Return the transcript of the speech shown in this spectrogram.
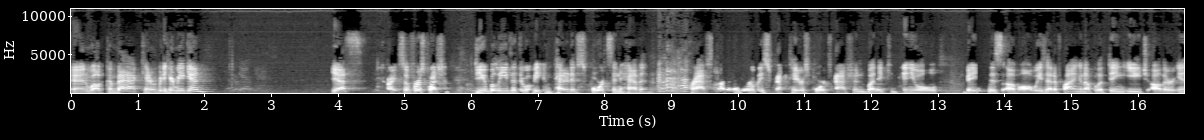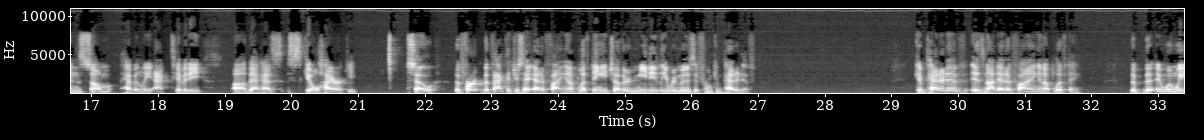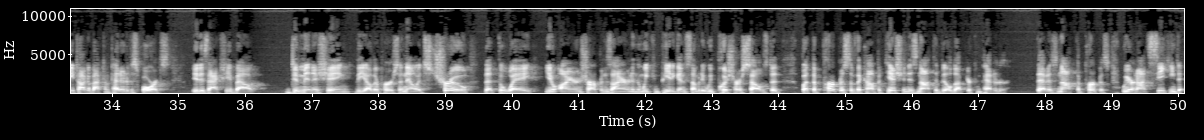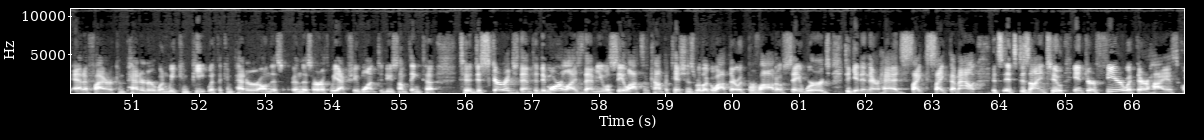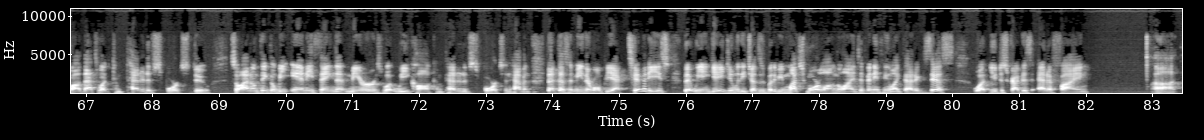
And welcome back. Can everybody hear me again? Yes? All right, so first question Do you believe that there will be competitive sports in heaven? Perhaps not in a worldly spectator sport fashion, but a continual basis of always edifying and uplifting each other in some heavenly activity uh, that has skill hierarchy. So the, fir- the fact that you say edifying and uplifting each other immediately removes it from competitive. Competitive is not edifying and uplifting. The, the, and when we talk about competitive sports, it is actually about diminishing the other person. Now, it's true that the way, you know, iron sharpens iron and then we compete against somebody, we push ourselves to, but the purpose of the competition is not to build up your competitor. That is not the purpose. We are not seeking to edify our competitor when we compete with the competitor on this in this earth. We actually want to do something to to discourage them, to demoralize them. You will see lots of competitions where they'll go out there with bravado, say words to get in their heads, psych psych them out. It's it's designed to interfere with their highest quality. That's what competitive sports do. So I don't think there'll be anything that mirrors what we call competitive sports in heaven. That doesn't mean there won't be activities that we engage in with each other, but it'd be much more along the lines, if anything like that exists, what you described as edifying. Uh,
